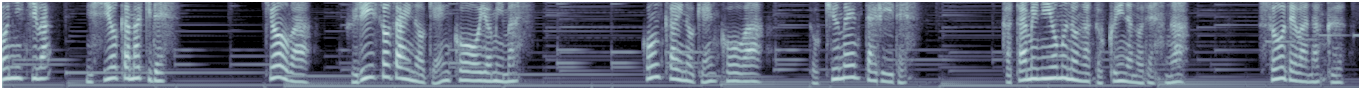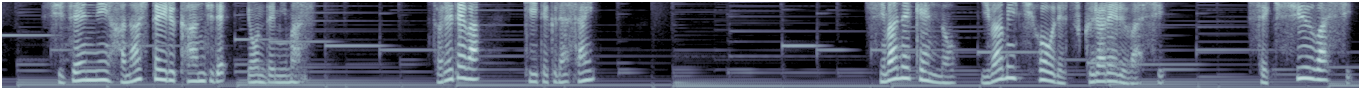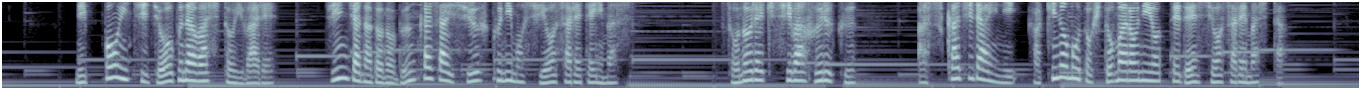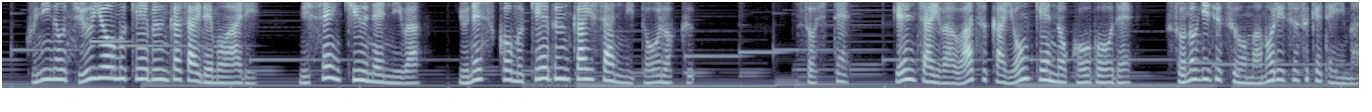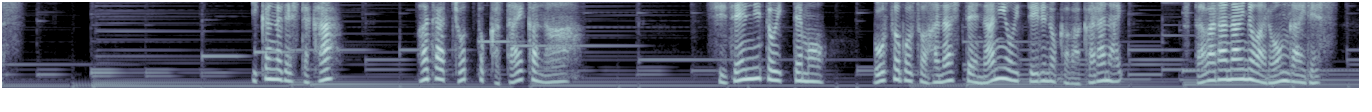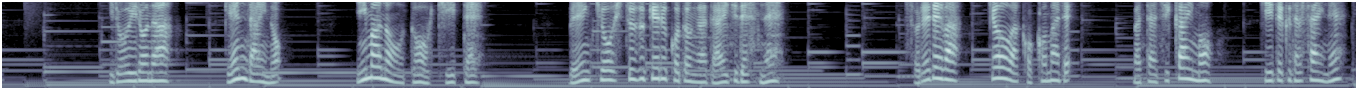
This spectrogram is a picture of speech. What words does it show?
こんにちは、西岡真希です。今日はフリー素材の原稿を読みます。今回の原稿はドキュメンタリーです。固めに読むのが得意なのですが、そうではなく自然に話している感じで読んでみます。それでは聞いてください。島根県の石見地方で作られる和紙、石州和紙。日本一丈夫な和紙と言われ、神社などの文化財修復にも使用されています。その歴史は古く、飛鳥時代に柿の本人麻呂によって伝承されました。国の重要無形文化財でもあり、2009年にはユネスコ無形文化遺産に登録。そして現在はわずか4件の工房でその技術を守り続けています。いかがでしたか？まだちょっと硬いかな。自然にと言っても、ボソボソ話して何を言っているのかわからない。伝わらないのは論外です。いろいろな現代の今の音を聞いて、勉強し続けることが大事ですね。それでは今日はここまで。また次回も聞いてくださいね。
